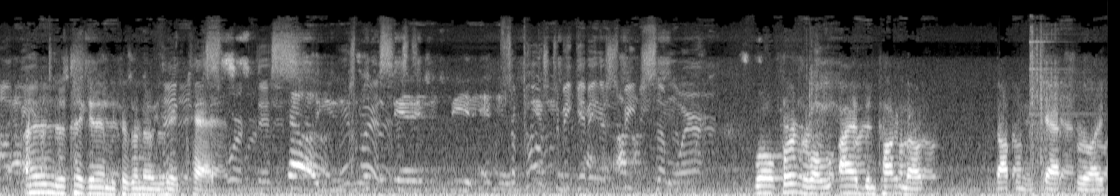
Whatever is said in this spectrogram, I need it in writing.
I'll didn't just take it in because I know you hate cats. no, you Where's took my advantage assistant? of being in the Supposed to be giving a speech somewhere. Well, first of all, I had been talking about adopting a cat for like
